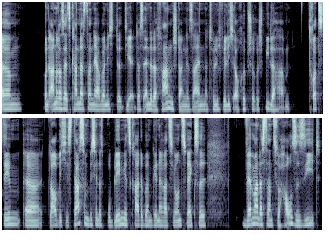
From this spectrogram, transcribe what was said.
Ähm, und andererseits kann das dann ja aber nicht die, das Ende der Fahnenstange sein. Natürlich will ich auch hübschere Spiele haben. Trotzdem äh, glaube ich, ist das so ein bisschen das Problem jetzt gerade beim Generationswechsel. Wenn man das dann zu Hause sieht,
